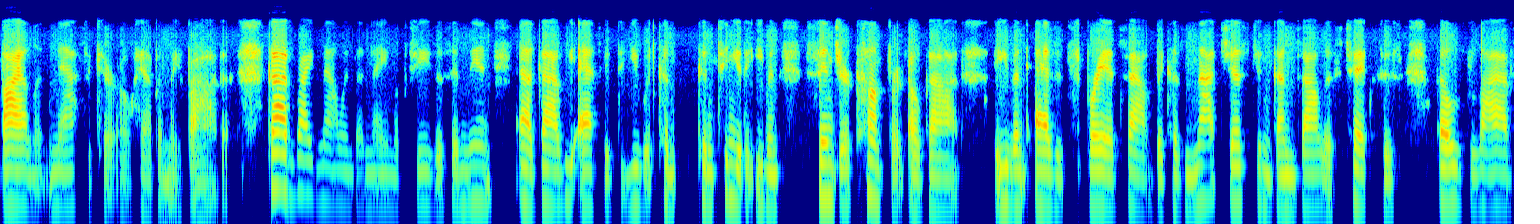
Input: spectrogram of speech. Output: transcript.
violent massacre, oh Heavenly Father. God, right now in the name of Jesus, and then, uh, God, we ask that you would con- continue to even send your comfort, oh God, even as it spreads out, because not just in Gonzales, Texas, those lives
